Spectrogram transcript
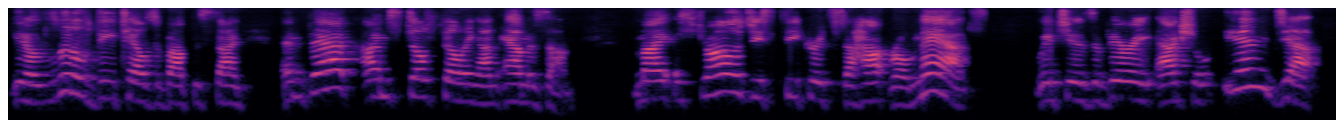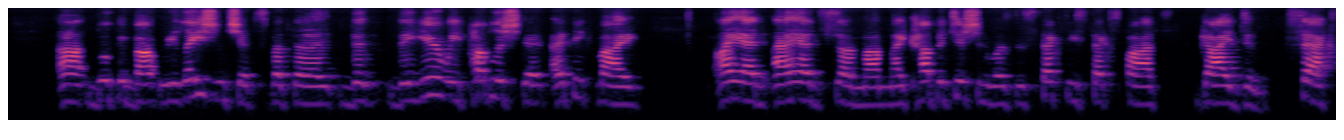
you know little details about the sign. And that i'm still selling on amazon. My astrology secrets to hot romance which is a very actual in-depth uh, book about relationships but the, the the year we published it i think my i had i had some uh, my competition was the sexy sex bots guide to sex.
